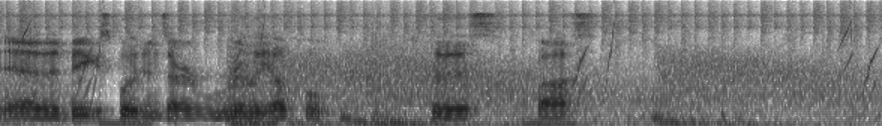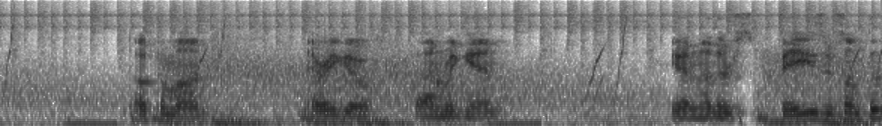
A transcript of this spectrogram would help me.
Yeah, the big explosions are really helpful for this boss. Oh, come on. There we go. Got him again. You got another phase or something?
